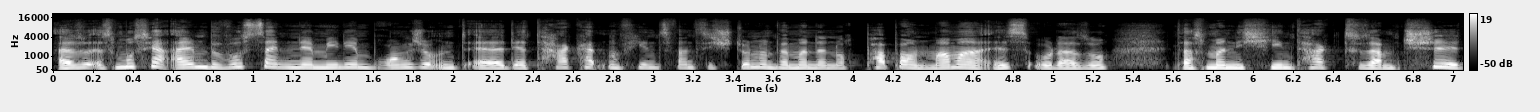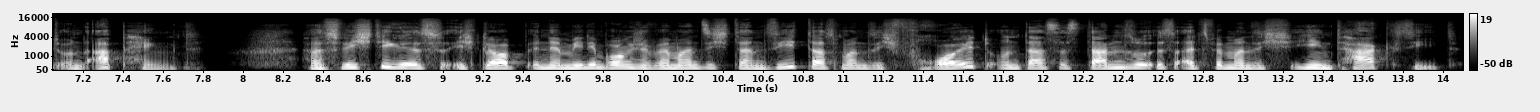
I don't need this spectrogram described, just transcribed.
Also es muss ja allen bewusst sein in der Medienbranche und äh, der Tag hat nur 24 Stunden und wenn man dann noch Papa und Mama ist oder so, dass man nicht jeden Tag zusammen chillt und abhängt. Das Wichtige ist, ich glaube, in der Medienbranche, wenn man sich dann sieht, dass man sich freut und dass es dann so ist, als wenn man sich jeden Tag sieht.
